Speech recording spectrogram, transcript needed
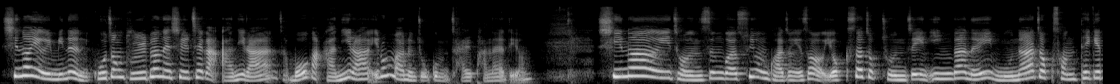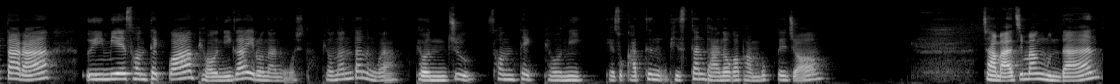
신화의 의미는 고정 불변의 실체가 아니라, 자, 뭐가 아니라, 이런 말은 조금 잘 봐놔야 돼요. 신화의 전승과 수용 과정에서 역사적 존재인 인간의 문화적 선택에 따라 의미의 선택과 변이가 일어나는 것이다. 변한다는 거야. 변주, 선택, 변이. 계속 같은 비슷한 단어가 반복되죠. 자, 마지막 문단.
